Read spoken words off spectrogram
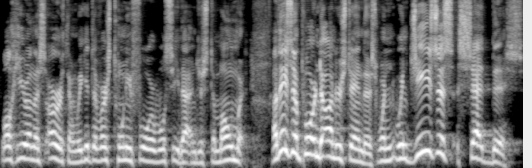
while here on this earth. And we get to verse 24, we'll see that in just a moment. I think it's important to understand this. When, when Jesus said this,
